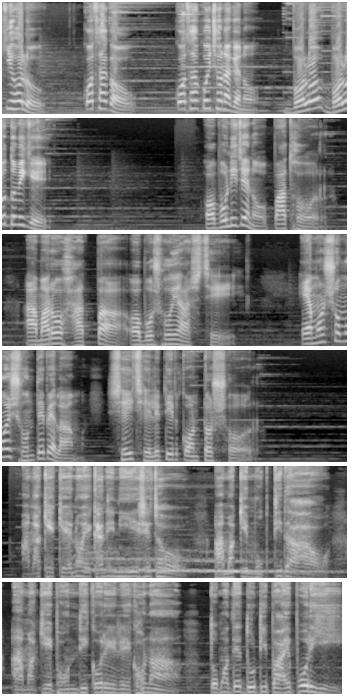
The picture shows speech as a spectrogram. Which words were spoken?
কি হলো? কথা কও। কথা কইছ না কেন? বলো বলো তুমি কে? অবনি যেন পাথর, আমারও হাত পা অবশ হয়ে আসছে। এমন সময় শুনতে পেলাম সেই ছেলেটির কণ্ঠস্বর। আমাকে কেন এখানে নিয়ে এসেছ? আমাকে মুক্তি দাও। আমাকে বন্দি করে রেখো না তোমাদের দুটি পায়ে পড়ি।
